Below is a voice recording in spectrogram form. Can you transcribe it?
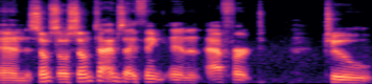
And so sometimes I think in an effort to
